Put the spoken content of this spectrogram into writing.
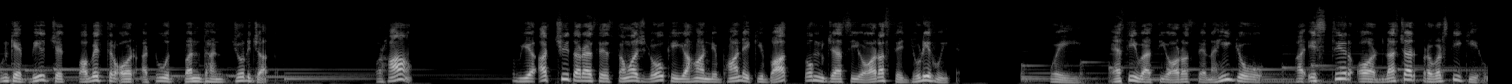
उनके बीच एक पवित्र और अटूट बंधन जुड़ जाता। और हाँ अब ये अच्छी तरह से समझ लो कि यहाँ निभाने की बात तुम जैसी औरत से जुड़ी हुई है। कोई ऐसी वैसी औरत से नहीं जो अस्थिर और लचर प्रवृत्ति की हो।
